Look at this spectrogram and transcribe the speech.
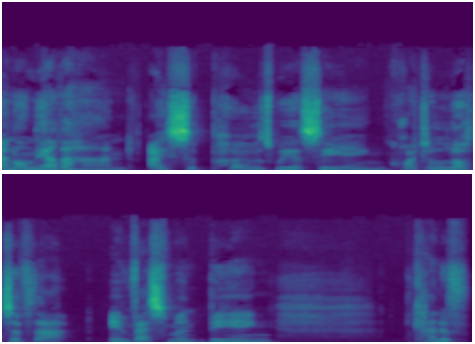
And on the other hand, I suppose we are seeing quite a lot of that investment being kind of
